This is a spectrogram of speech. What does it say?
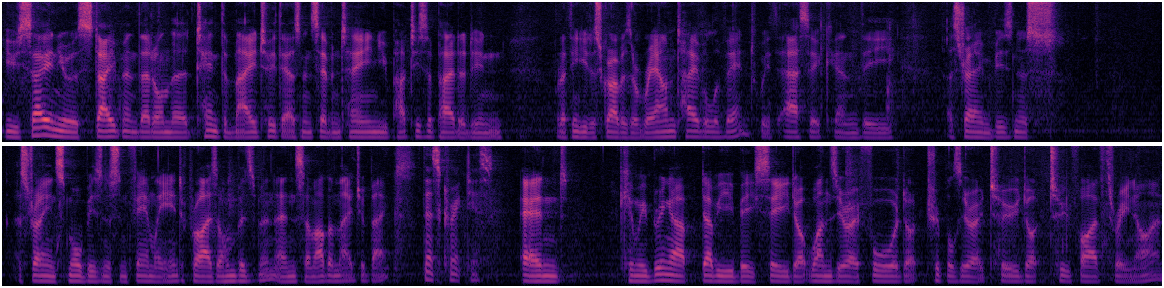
you say in your statement that on the 10th of May 2017, you participated in what I think you describe as a roundtable event with ASIC and the Australian Business, Australian Small Business and Family Enterprise Ombudsman and some other major banks. That's correct, yes. And can we bring up WBC.104.0002.2539?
